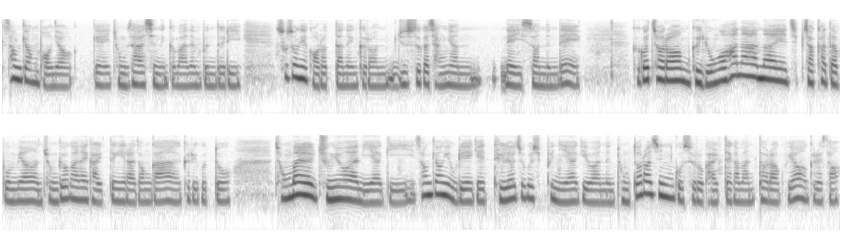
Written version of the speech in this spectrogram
성경 번역에 종사하시는 그 많은 분들이 소송에 걸었다는 그런 뉴스가 작년에 있었는데 그것처럼 그 용어 하나하나에 집착하다 보면 종교 간의 갈등이라던가 그리고 또 정말 중요한 이야기, 성경이 우리에게 들려주고 싶은 이야기와는 동떨어진 곳으로 갈 때가 많더라고요. 그래서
